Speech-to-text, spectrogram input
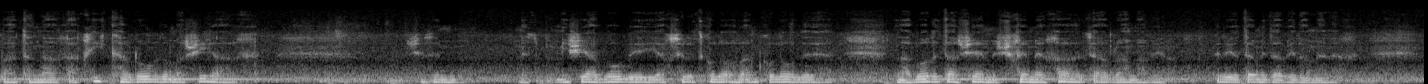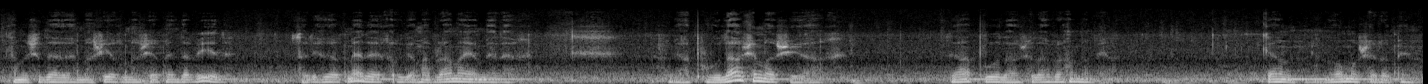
בתנ"ך הכי קרוב למשיח, שזה מי שיבוא ויחזיר את כל העולם כולו לעבוד את השם, שכם אחד, זה אברהם אבינו. וזה יותר מדוד המלך. כמה שזה משיח ומשיח בן דוד, צריך להיות מלך, אבל גם אברהם היה מלך. והפעולה של משיח זה הפעולה של אברהם אבינו. גם, לא משה רבינו.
